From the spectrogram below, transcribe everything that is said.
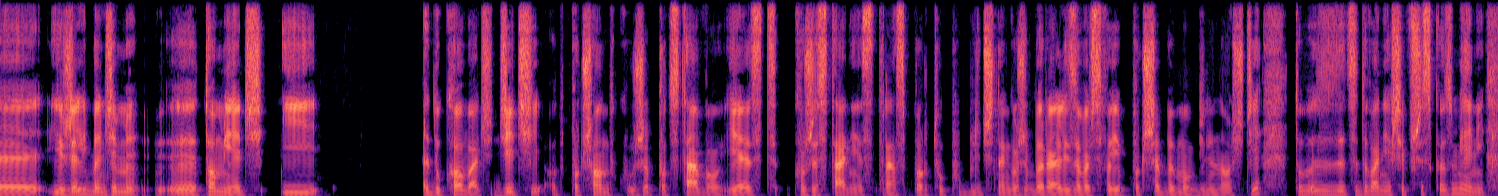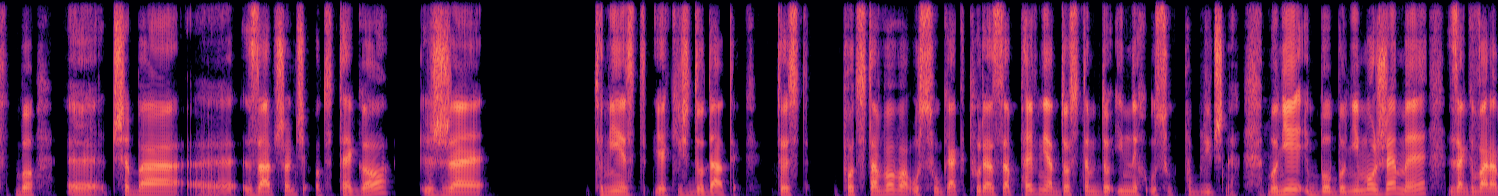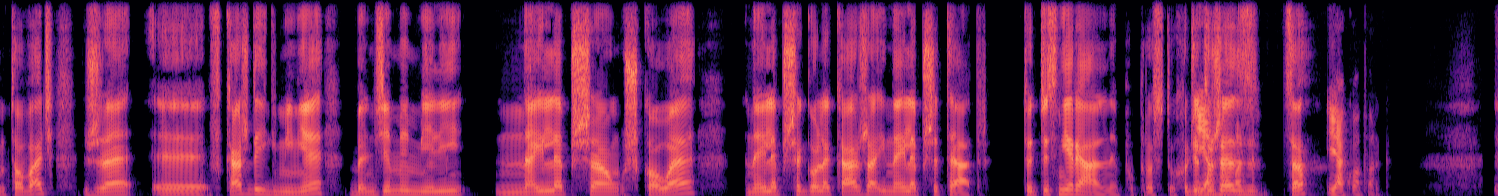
jeżeli będziemy e, to mieć i edukować dzieci od początku, że podstawą jest korzystanie z transportu publicznego, żeby realizować swoje potrzeby mobilności, to zdecydowanie się wszystko zmieni, bo e, trzeba e, zacząć od tego, że to nie jest jakiś dodatek. To jest podstawowa usługa, która zapewnia dostęp do innych usług publicznych. Bo nie, bo, bo nie możemy zagwarantować, że y, w każdej gminie będziemy mieli najlepszą szkołę, najlepszego lekarza i najlepszy teatr. To, to jest nierealne po prostu. Chodzi o to, że. Z, co? I aquapark.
